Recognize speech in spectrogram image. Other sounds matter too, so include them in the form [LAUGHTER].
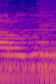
Yes, hallelujah,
